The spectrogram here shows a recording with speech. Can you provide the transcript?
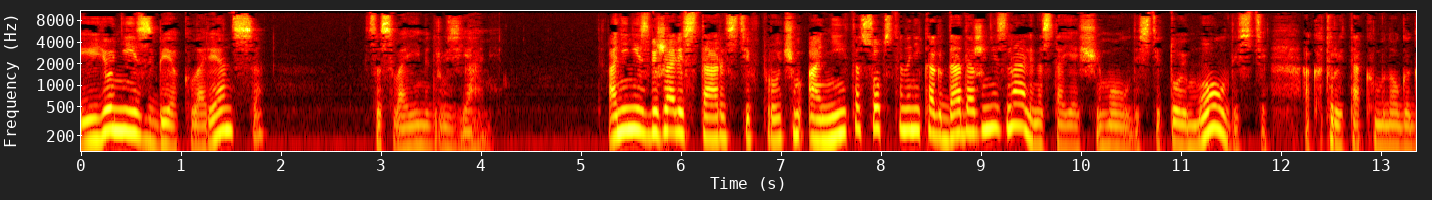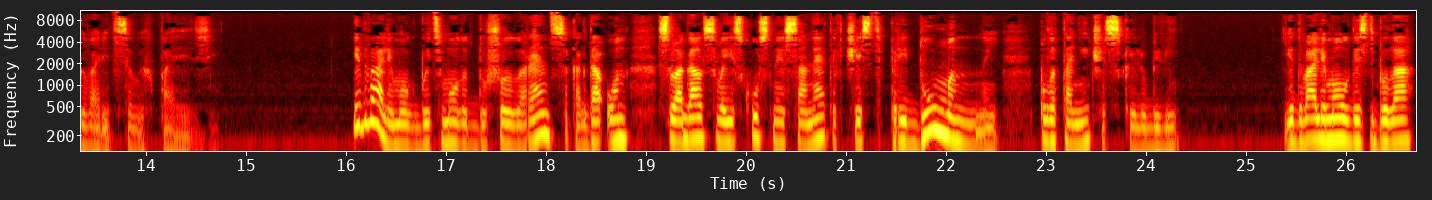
И ее не избег Лоренцо со своими друзьями. Они не избежали старости, впрочем, они-то, собственно, никогда даже не знали настоящей молодости, той молодости, о которой так много говорится в их поэзии. Едва ли мог быть молод душой Лоренцо, когда он слагал свои искусные сонеты в честь придуманной платонической любви. Едва ли молодость была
